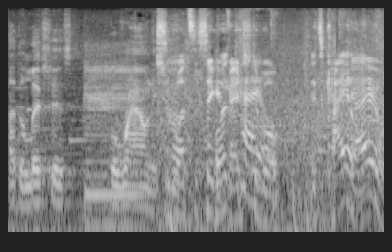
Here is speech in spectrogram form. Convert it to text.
a delicious brownie. What's the second What's vegetable? It's kale. Kale.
